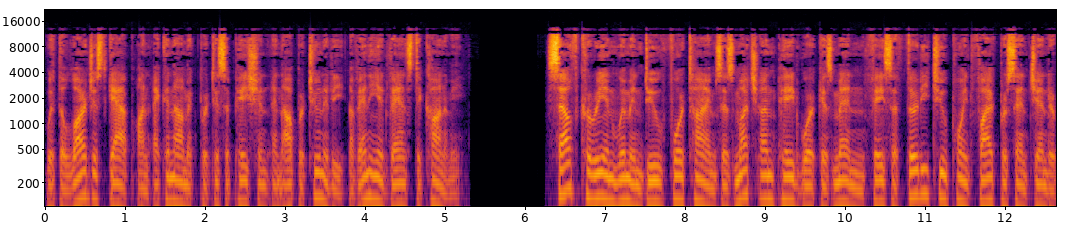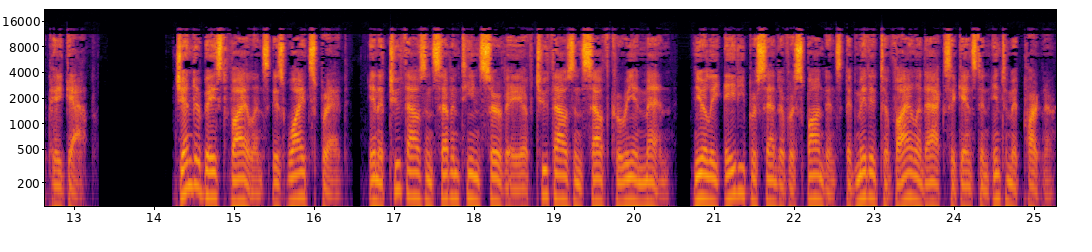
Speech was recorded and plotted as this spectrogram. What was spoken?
with the largest gap on economic participation and opportunity of any advanced economy. South Korean women do four times as much unpaid work as men and face a 32.5% gender pay gap. Gender-based violence is widespread. In a 2017 survey of 2,000 South Korean men, nearly 80% of respondents admitted to violent acts against an intimate partner,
